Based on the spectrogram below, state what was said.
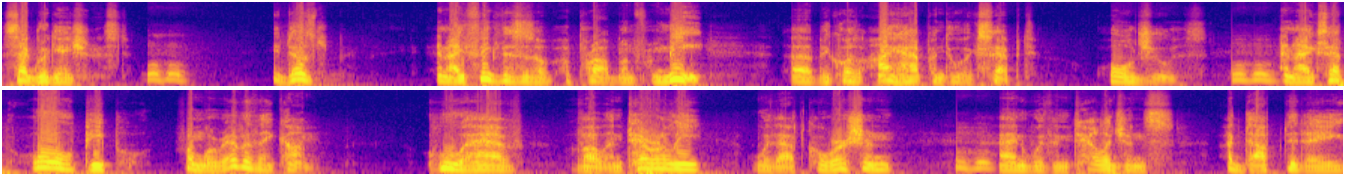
segregationist. hmm It does, and I think this is a, a problem for me uh, because I happen to accept all Jews. Hmm and I accept all people from wherever they come who have voluntarily, without coercion, hmm and with intelligence adopted a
